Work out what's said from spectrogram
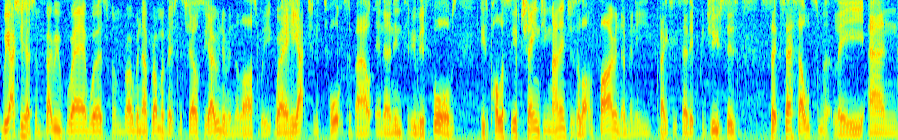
we actually heard some very rare words from Roman Abramovich, the Chelsea owner, in the last week, where he actually talked about in an interview with Forbes his policy of changing managers a lot and firing them. And he basically said it produces success ultimately. And,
